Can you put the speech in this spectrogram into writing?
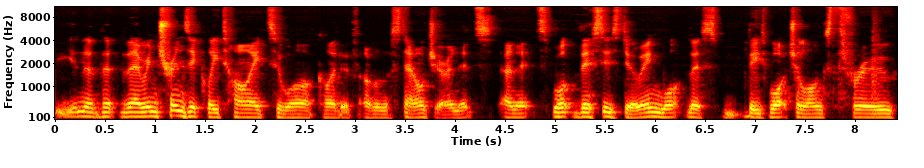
you know that they're intrinsically tied to our kind of our nostalgia, and it's and it's what this is doing, what this these watch-alongs through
